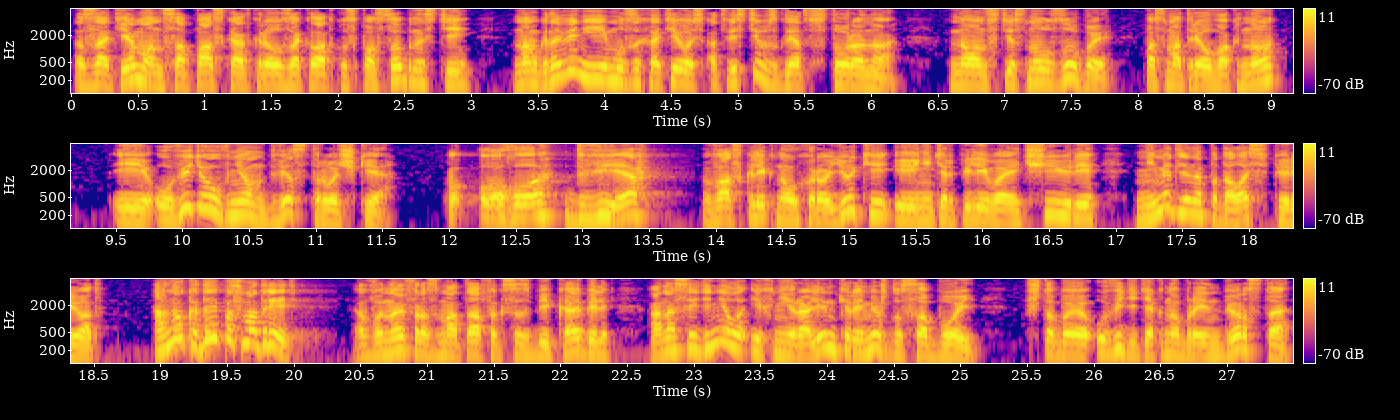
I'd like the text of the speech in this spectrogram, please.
Затем он с опаской открыл закладку способностей. На мгновение ему захотелось отвести взгляд в сторону. Но он стиснул зубы, посмотрел в окно и увидел в нем две строчки. «Ого, две!» Воскликнул Харуюки, и нетерпеливая Чиури немедленно подалась вперед. «А ну-ка, дай посмотреть!» Вновь размотав XSB кабель, она соединила их нейролинкеры между собой. Чтобы увидеть окно Брейнбёрста,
